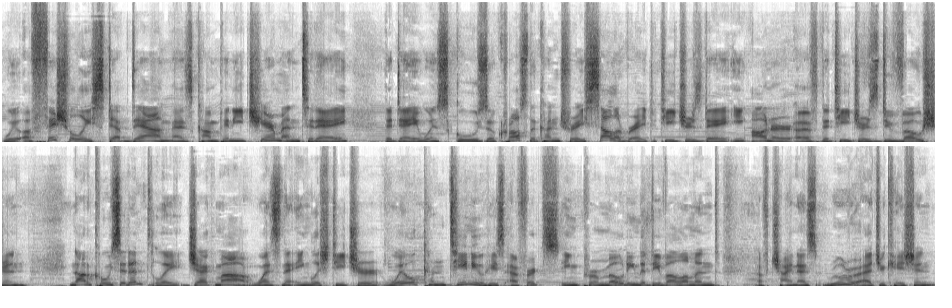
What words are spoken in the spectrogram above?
will officially step down as company chairman today, the day when schools across the country celebrate Teachers' Day in honor of the teacher's devotion. Not coincidentally, Jack Ma, once an English teacher, will continue his efforts in promoting the development of China's rural education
